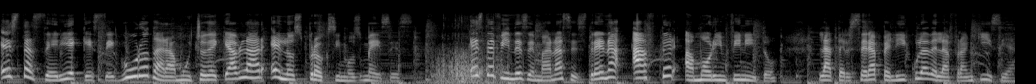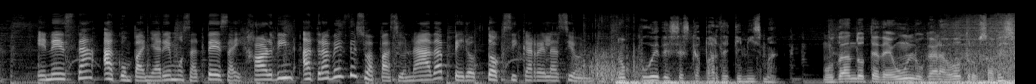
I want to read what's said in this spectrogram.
esta serie que seguro dará mucho de qué hablar en los próximos meses. Este fin de semana se estrena After Amor Infinito, la tercera película de la franquicia. En esta acompañaremos a Tessa y Hardin a través de su apasionada pero tóxica relación. No puedes escapar de ti misma, mudándote de un lugar a otro, ¿sabes?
